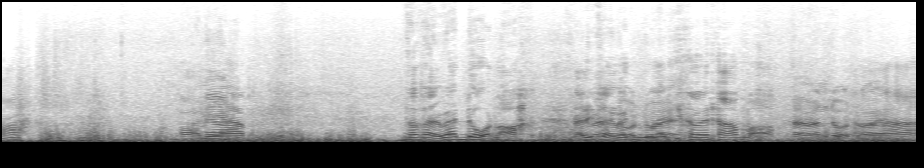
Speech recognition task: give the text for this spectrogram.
มาอันนี้ครับถ้าใส่แว่นโดดเหรอ อันนี้ใส่แว่นใส่แว่นโดดด้วยแว่นน้ำเหรอแต่มันโดดด้วยนะฮะ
